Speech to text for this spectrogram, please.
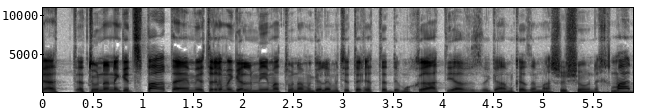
אה, אתונה נגד ספרטה, הם יותר מגלמים, אתונה מגלמת יותר את הדמוקרטיה, וזה גם כזה משהו שהוא נחמד.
